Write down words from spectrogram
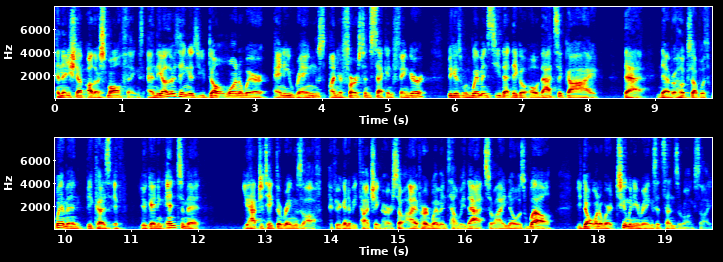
And then you should have other small things. And the other thing is you don't want to wear any rings on your first and second finger because when women see that, they go, oh, that's a guy that never hooks up with women because if you're getting intimate, you have to take the rings off if you're going to be touching her. So I've heard women tell me that. So I know as well, you don't want to wear too many rings, it sends the wrong sign.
